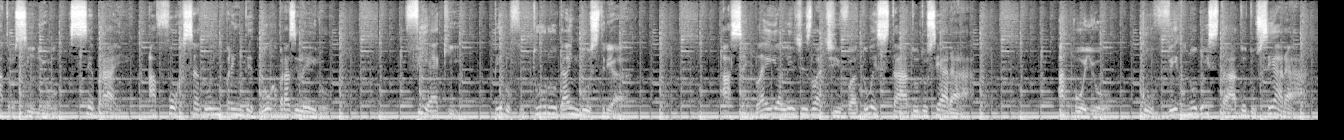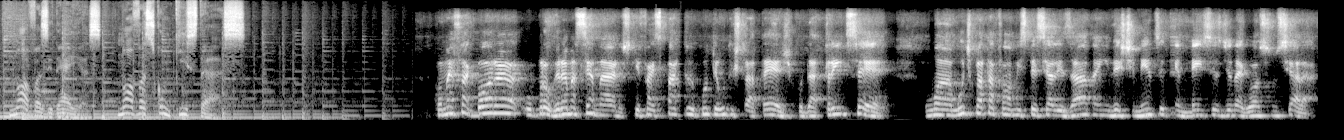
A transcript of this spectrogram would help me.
Patrocínio Sebrae, a força do empreendedor brasileiro. FIEC, pelo futuro da indústria. Assembleia Legislativa do Estado do Ceará. Apoio. Governo do Estado do Ceará. Novas ideias, novas conquistas. Começa agora o programa Cenários, que faz parte do conteúdo estratégico da TrendCE, uma multiplataforma especializada em investimentos e tendências de negócios no Ceará.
